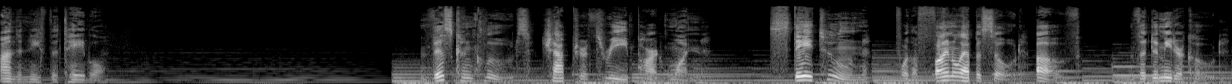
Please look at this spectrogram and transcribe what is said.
underneath the table. This concludes Chapter 3, Part 1. Stay tuned for the final episode of The Demeter Code,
